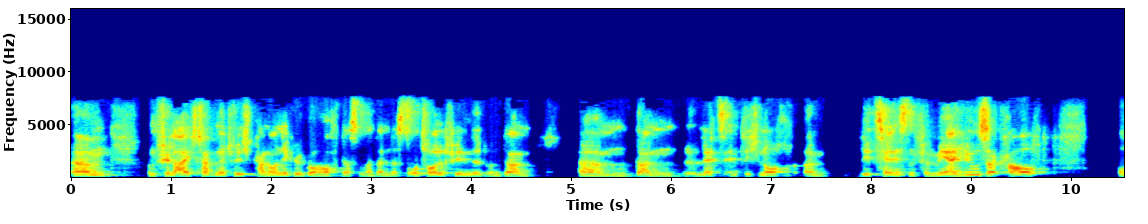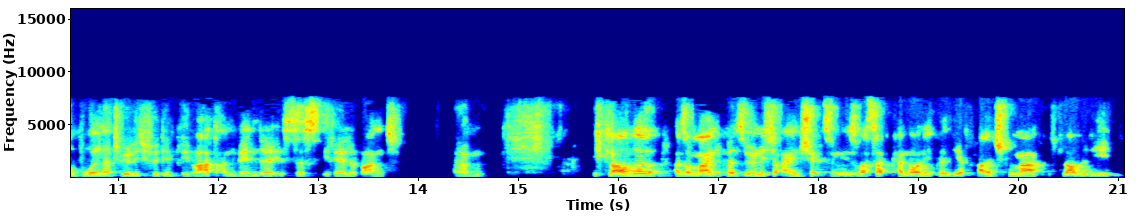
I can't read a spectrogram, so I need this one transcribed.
Ähm, und vielleicht hat natürlich Canonical gehofft, dass man dann das so toll findet und dann, ähm, dann letztendlich noch ähm, Lizenzen für mehr User kauft, obwohl natürlich für den Privatanwender ist das irrelevant. Ich glaube, also meine persönliche Einschätzung ist, was hat Canonical hier falsch gemacht? Ich glaube, die,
